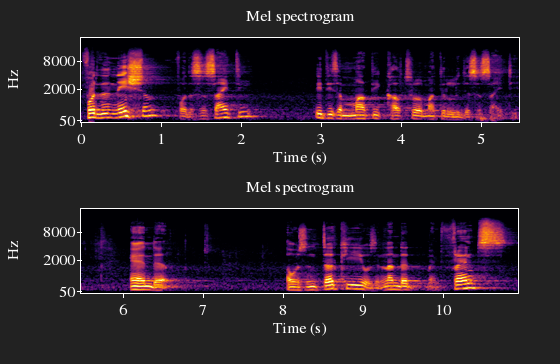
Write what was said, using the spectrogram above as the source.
for the nation, for the society, it is a multicultural, multi-religious society. And uh, I was in Turkey, I was in London, my friends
